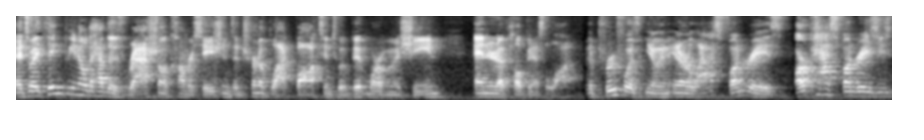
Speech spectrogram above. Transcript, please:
And so I think being able to have those rational conversations and turn a black box into a bit more of a machine ended up helping us a lot. The proof was, you know, in, in our last fundraise, our past fundraise,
